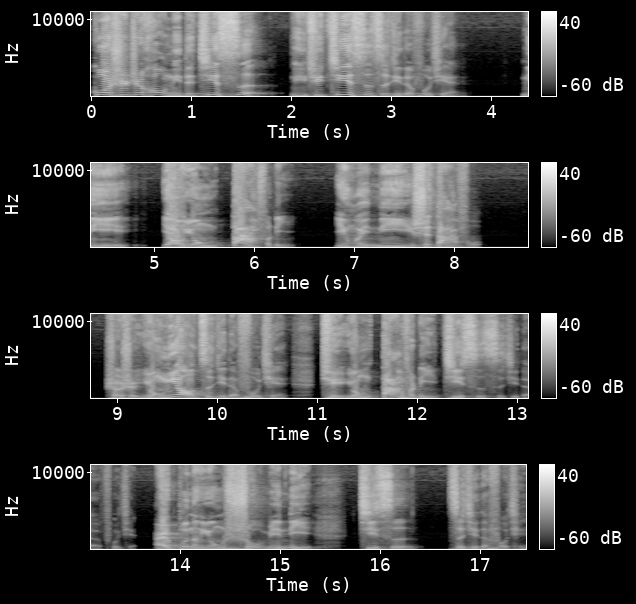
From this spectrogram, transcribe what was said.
过世之后，你的祭祀，你去祭祀自己的父亲，你要用大夫礼，因为你是大夫。说是荣耀自己的父亲，去用大夫礼祭祀自己的父亲，而不能用属民礼祭祀自己的父亲。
